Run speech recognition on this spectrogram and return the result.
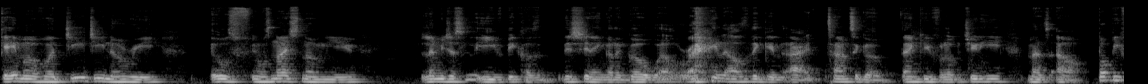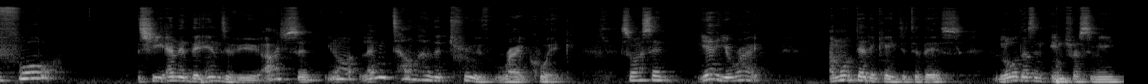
game over, GG no re. It was it was nice knowing you. Let me just leave because this shit ain't gonna go well, right? I was thinking, all right, time to go. Thank you for the opportunity. Man's out. But before she ended the interview, I said, you know what? Let me tell her the truth right quick. So I said, yeah, you're right. I'm not dedicated to this. Law doesn't interest me.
